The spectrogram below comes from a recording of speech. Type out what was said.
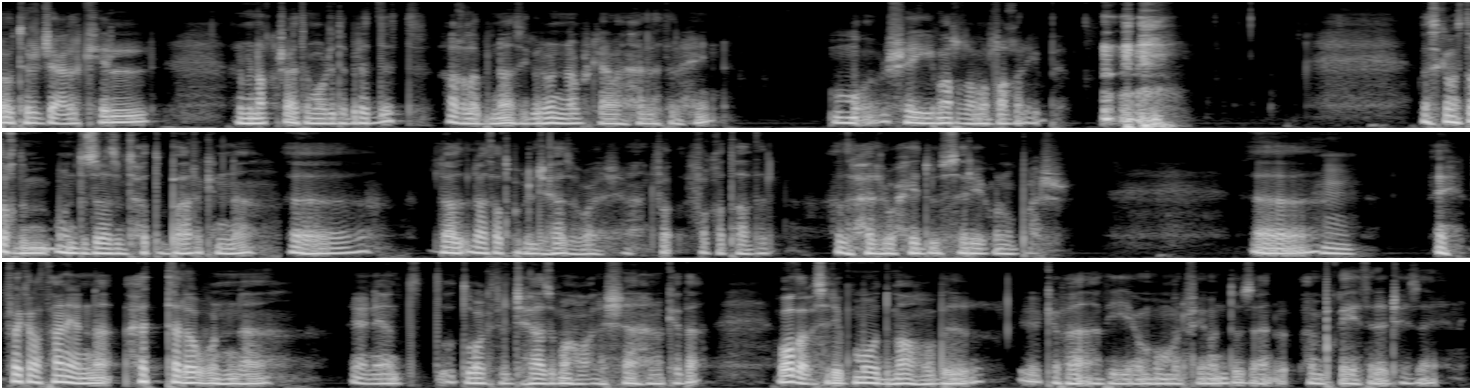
لو ترجع لكل المناقشات الموجودة ب Reddit أغلب الناس يقولون المشكلة ما انحلت الحين شيء مرة مرة غريب. بس كمستخدم Windows لازم تحط ببالك إنه آه لا لا تطبق الجهاز هو الشاحن فقط هذا هذا الحل الوحيد والسريع والمباشر. آه إيه الفكرة الثانية إنه حتى لو إنه يعني أنت طبقت الجهاز وما هو على الشاحن وكذا وضع sleep mode ما هو بال الكفاءة ذي عموما في Windows عن بقية الأجهزة يعني.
